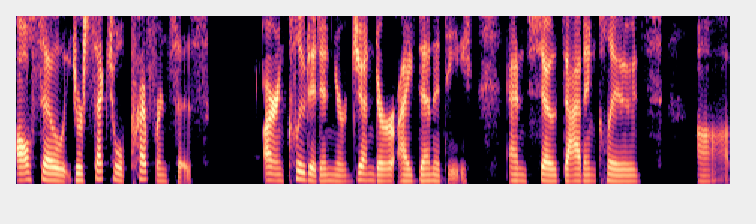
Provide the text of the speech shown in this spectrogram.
also your sexual preferences are included in your gender identity. And so that includes uh,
